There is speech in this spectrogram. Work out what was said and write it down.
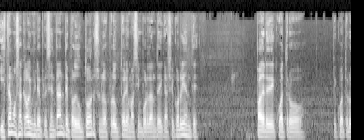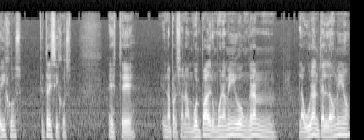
y estamos acá hoy mi representante, productor, es uno de los productores más importantes de Calle Corriente, padre de cuatro, de cuatro hijos, de tres hijos. Este, una persona, un buen padre, un buen amigo, un gran laburante al lado mío,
